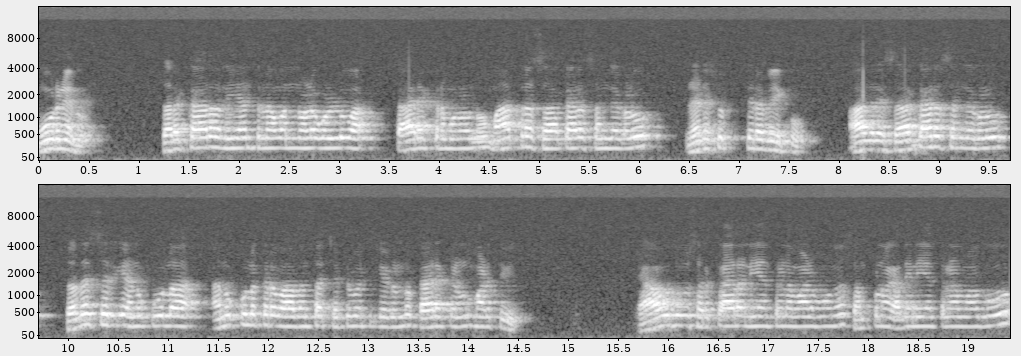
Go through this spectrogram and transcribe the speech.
ಮೂರನೇದು ಸರ್ಕಾರ ನಿಯಂತ್ರಣವನ್ನೊಳಗೊಳ್ಳುವ ಕಾರ್ಯಕ್ರಮಗಳನ್ನು ಮಾತ್ರ ಸಹಕಾರ ಸಂಘಗಳು ನಡೆಸುತ್ತಿರಬೇಕು. ಆದರೆ ಸಹಕಾರ ಸಂಘಗಳು ಸದಸ್ಯರಿಗೆ ಅನುಕೂಲ, ಅನುಕೂಲಕರವಾದಂಥ ಚಟುವಟಿಕೆಗಳನ್ನು ಕಾರ್ಯಕ್ರಮ ಮಾಡ್ತೀವಿ. ಯಾವುದು ಸರ್ಕಾರ ನಿಯಂತ್ರಣ ಮಾಡಬಹುದು ಸಂಪೂರ್ಣ ಅದೇ ನಿಯಂತ್ರಣ ಮಾಡಬಹುದು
